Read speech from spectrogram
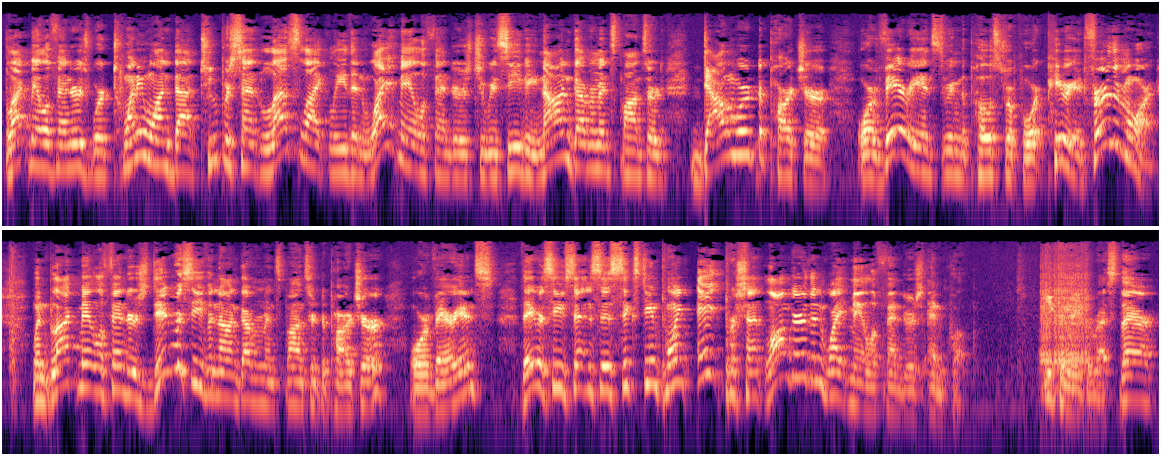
Black male offenders were 21.2% less likely than white male offenders to receive a non government sponsored downward departure or variance during the post report period. Furthermore, when black male offenders did receive a non government sponsored departure or variance, they received sentences 16.8% longer than white male offenders. End quote. You can read the rest there.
